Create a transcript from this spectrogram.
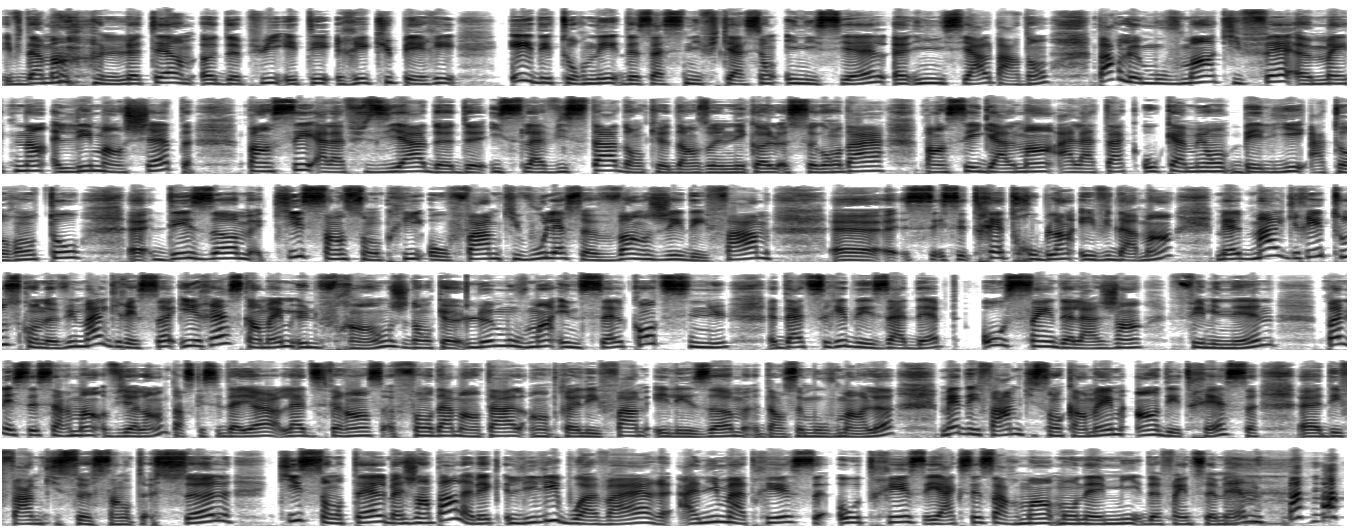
Évidemment, le terme a depuis été récupéré et détourné de sa signification initiale, euh, initiale pardon, par le mouvement qui fait euh, maintenant les manchettes. Pensez à la fusillade de Isla Vista, donc euh, dans une école secondaire. Pensez également à l'attaque au camion bélier à Toronto. Euh, des hommes qui s'en sont pris aux femmes, qui voulaient se venger des femmes. Euh, c'est c'est très troublant, évidemment. Mais malgré tout ce qu'on a vu, malgré ça, il reste quand même une frange. Donc, euh, le mouvement incel continue d'attirer des adeptes au sein de la gent féminine, pas nécessairement violente, parce que c'est d'ailleurs la différence fondamentale entre les femmes et les hommes dans ce mouvement-là, mais des femmes qui sont quand même en détresse, euh, des femmes qui se sentent seules. Qui sont-elles? Ben, j'en parle avec Lily Boisvert, animatrice, autrice et accessoirement mon amie de fin de semaine.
